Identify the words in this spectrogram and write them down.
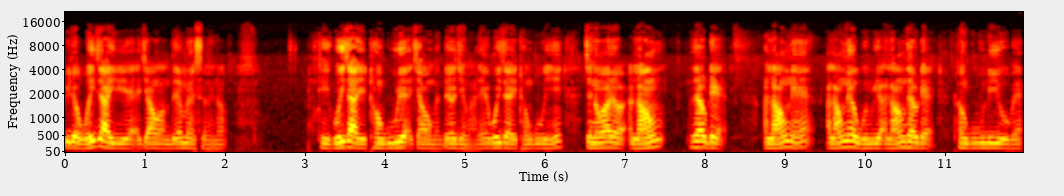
ပြီးတော့ဝိဇာကြီးရဲ့အကြောင်းသိမယ်ဆိုရင်တော့ ဒီဝိဇ္ဇာကြီးထုံကူးတဲ့အကြောင်းကိုမပြောချင်ပါတယ်ဝိဇ္ဇာကြီးထုံကူးရင်ကျွန်တော်ကတော့အလောင်းရောက်တဲ့အလောင်းနဲ့အလောင်းနဲ့ဝင်ပြီးအလောင်းရောက်တဲ့ထုံကူးနည်းကိုပဲ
